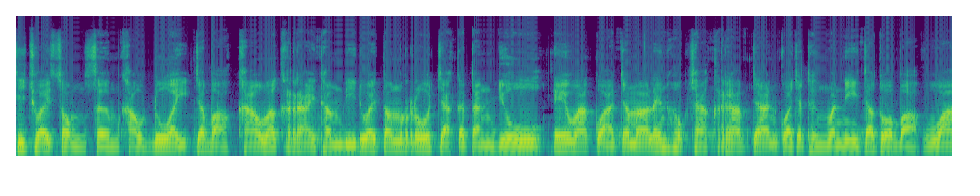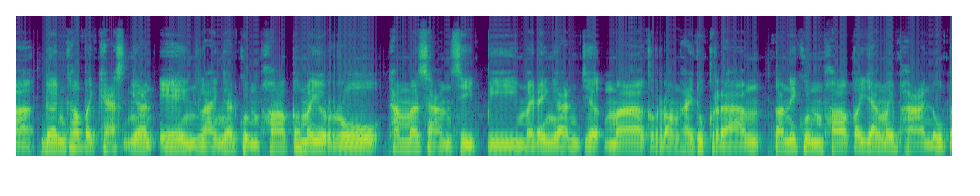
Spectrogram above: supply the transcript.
ที่ช่วยส่งเสริมเขาด้วย จะบอกเขาว่าใครทำดีด้วยต้องรู้จักกตัญญูเอวากว่าจะมาเล่น 6 ฉากครับจานกว่าจะถึงวันนี้เจ้าตัวบอกว่า เดินเข้าไปแคสต์งานเอง หลายงานคุณพ่อก็ไม่รู้ทำมา 3-4 ปี ไม่ได้งานเยอะมากร้องไห้ทุกครั้ง ตอนนี้คุณพ่อก็ยังไม่พาหนูไป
